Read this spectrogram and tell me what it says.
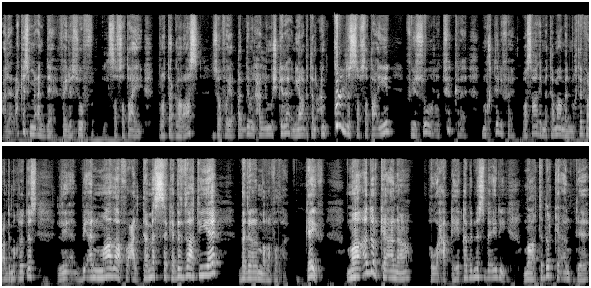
على العكس من عنده فيلسوف السفسطائي بروتاغوراس سوف يقدم الحل المشكلة نيابة عن كل السفسطائيين في صورة فكرة مختلفة وصادمة تماما مختلفة عن ديمقريطس بأن ماذا فعل؟ تمسك بالذاتية بدلا من رفضها. كيف؟ ما أدرك أنا هو حقيقة بالنسبة إلي. ما تدرك أنت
